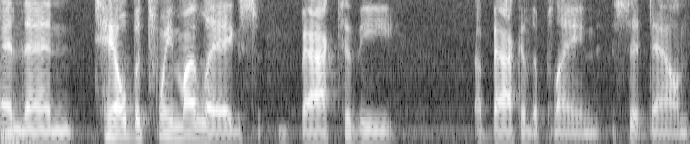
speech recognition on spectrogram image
and then tail between my legs, back to the uh, back of the plane, sit down,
